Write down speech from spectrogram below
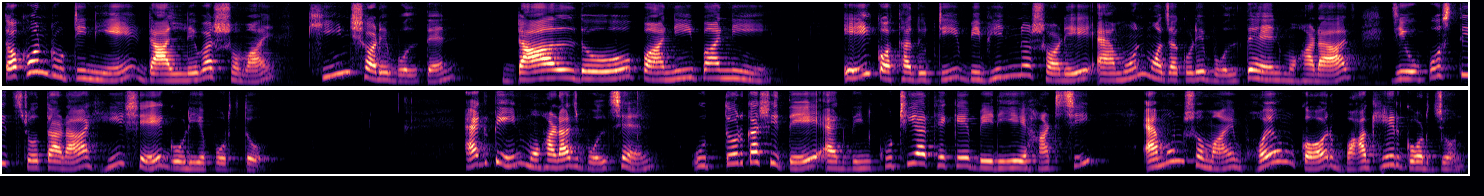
তখন রুটি নিয়ে ডাল নেবার সময় ক্ষীণ স্বরে বলতেন, ডাল দো পানি পানি। এই কথা দুটি বিভিন্ন স্বরে এমন মজা করে বলতেন মহারাজ যে উপস্থিত শ্রোতারা হেসে গড়িয়ে পড়ত। একদিন মহারাজ বলছেন, উত্তরকাশীতে একদিন কুঠিয়া থেকে বেরিয়ে হাঁটছি। এমন সময় ভয়ঙ্কর বাঘের গর্জন।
